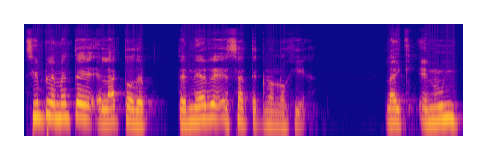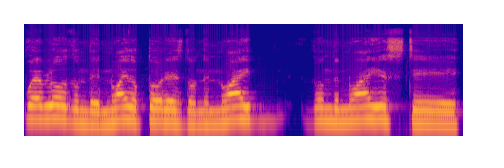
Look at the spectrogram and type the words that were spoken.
Simplemente el acto de tener esa tecnología. Like, en un pueblo donde no hay doctores, donde no hay, donde no hay este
